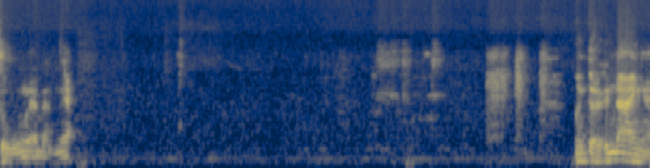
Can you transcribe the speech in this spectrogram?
สูงอะไรแบบเนี้ยมันเกิดขึ้นได้ไง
